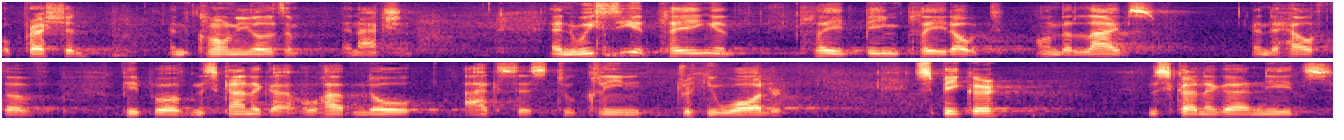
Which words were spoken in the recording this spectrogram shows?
oppression, and colonialism in action. And we see it playing played, being played out on the lives and the health of people of Neskantaga who have no access to clean drinking water. Speaker, Neskantaga needs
